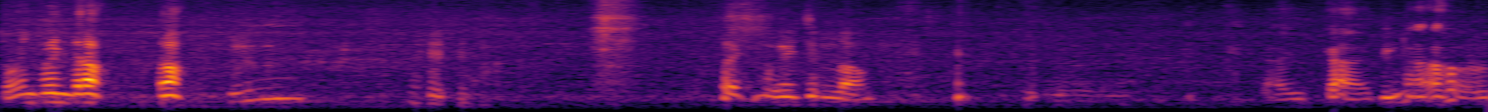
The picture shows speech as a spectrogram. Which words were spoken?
Vinh Vinh đâu đâu Thật mười chân lắm Cài cài tiếng nào?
